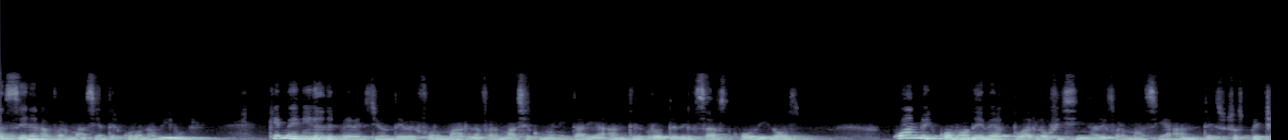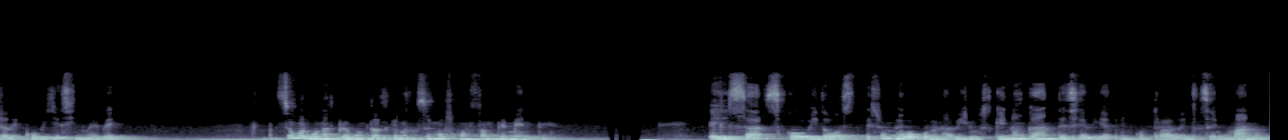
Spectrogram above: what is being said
hacer en la farmacia ante el coronavirus, qué medidas de prevención debe formar la farmacia comunitaria ante el brote del SARS-CoV-2, cuándo y cómo debe actuar la oficina de farmacia ante su sospecha de COVID-19, son algunas preguntas que nos hacemos constantemente. El SARS-CoV-2 es un nuevo coronavirus que nunca antes se había encontrado en el ser humano.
